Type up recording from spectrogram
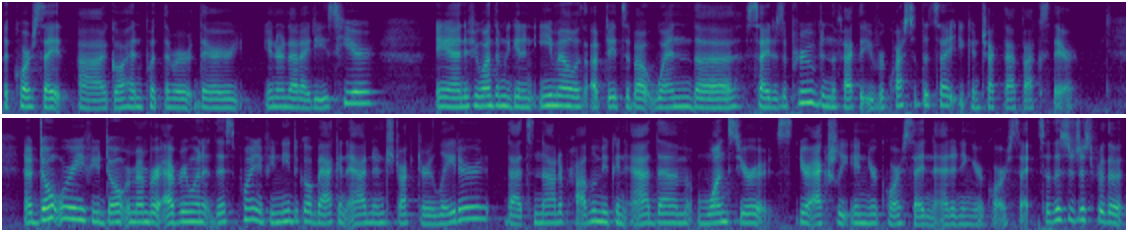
the course site, uh, go ahead and put their, their internet IDs here. And if you want them to get an email with updates about when the site is approved and the fact that you've requested the site, you can check that box there. Now don't worry if you don't remember everyone at this point. If you need to go back and add an instructor later, that's not a problem. You can add them once you're, you're actually in your course site and editing your course site. So this is just for the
